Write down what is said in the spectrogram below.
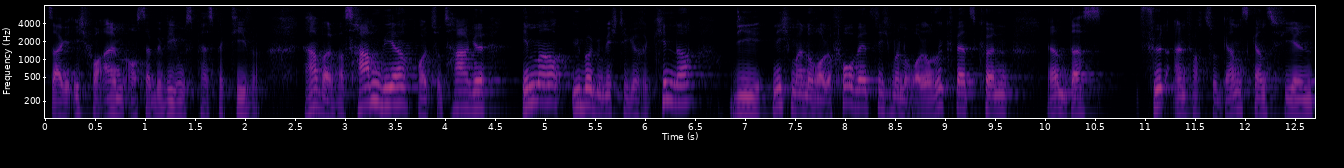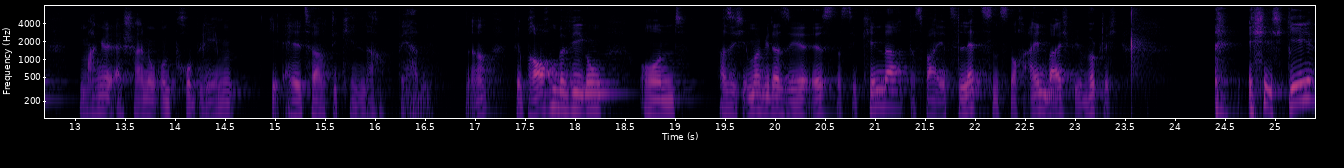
sage ich vor allem aus der Bewegungsperspektive. Ja, weil was haben wir heutzutage? Immer übergewichtigere Kinder, die nicht mal eine Rolle vorwärts, nicht mal eine Rolle rückwärts können. Ja, das führt einfach zu ganz, ganz vielen Mangelerscheinungen und Problemen, je älter die Kinder werden. Ja, wir brauchen Bewegung und was ich immer wieder sehe, ist, dass die Kinder, das war jetzt letztens noch ein Beispiel, wirklich. Ich gehe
